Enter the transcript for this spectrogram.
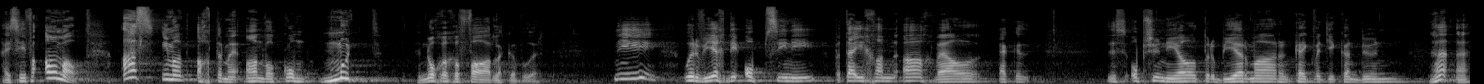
Hy sê vir almal, as iemand agter my aan wil kom, moet nog 'n gevaarlike woord. Nee, oorweeg die opsie nie. Party gaan, ag wel, ek dis opsioneel, probeer maar en kyk wat jy kan doen. Hæ? Uh -uh.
